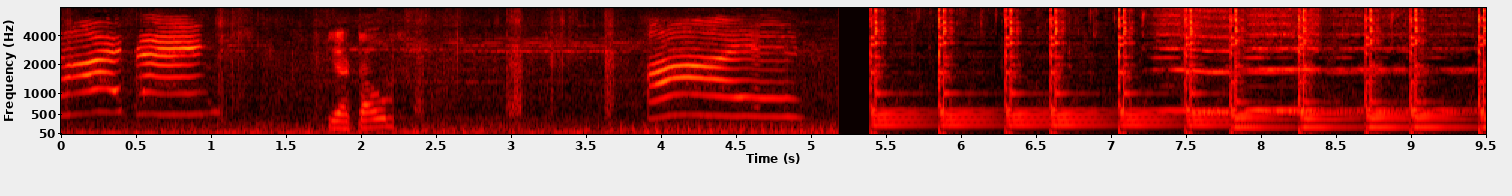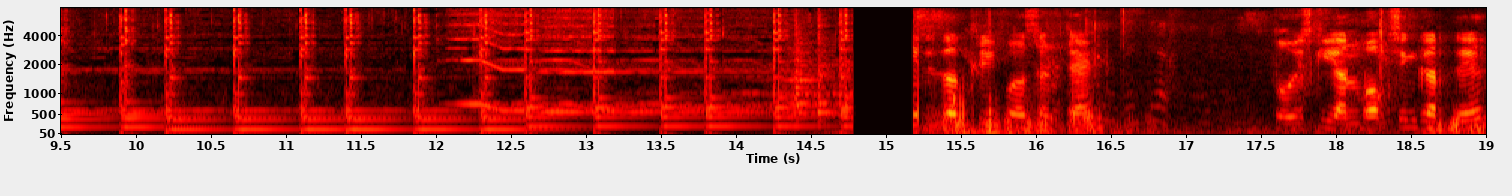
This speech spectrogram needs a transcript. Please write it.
Hi friends. ये हटाओ अ थ्री परसेंट टेंट तो इसकी अनबॉक्सिंग करते हैं।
